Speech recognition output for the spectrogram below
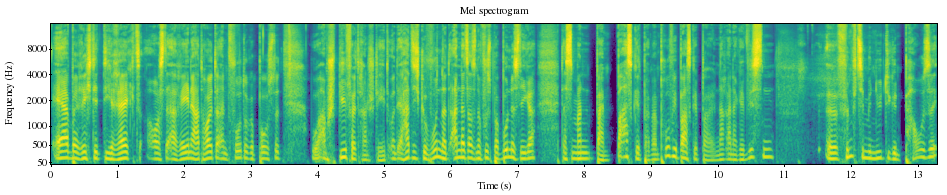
Er berichtet direkt aus der Arena, hat heute ein Foto gepostet, wo er am Spielfeld dran steht. Und er hat sich gewundert, anders als in der Fußball-Bundesliga, dass man beim Basketball, beim Profi-Basketball nach einer gewissen äh, 15-minütigen Pause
